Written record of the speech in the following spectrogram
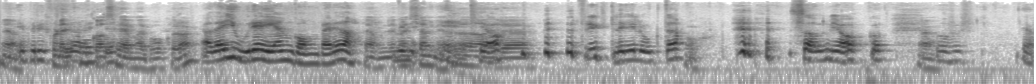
ja. jeg brukte For det, kokes hjemme her på Håkårdalen? Ja, det gjorde jeg en gang bare, da. Ja, men det Men- kommer jo det ja. der Fryktelige lukta. Oh. Salmiakk og, ja. og ja.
